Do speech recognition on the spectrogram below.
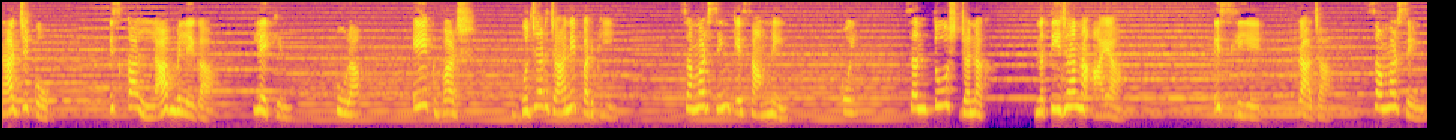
राज्य को इसका लाभ मिलेगा, लेकिन पूरा एक वर्ष गुजर जाने पर भी समर सिंह के सामने कोई संतोषजनक नतीजा न आया। इसलिए राजा समर सिंह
